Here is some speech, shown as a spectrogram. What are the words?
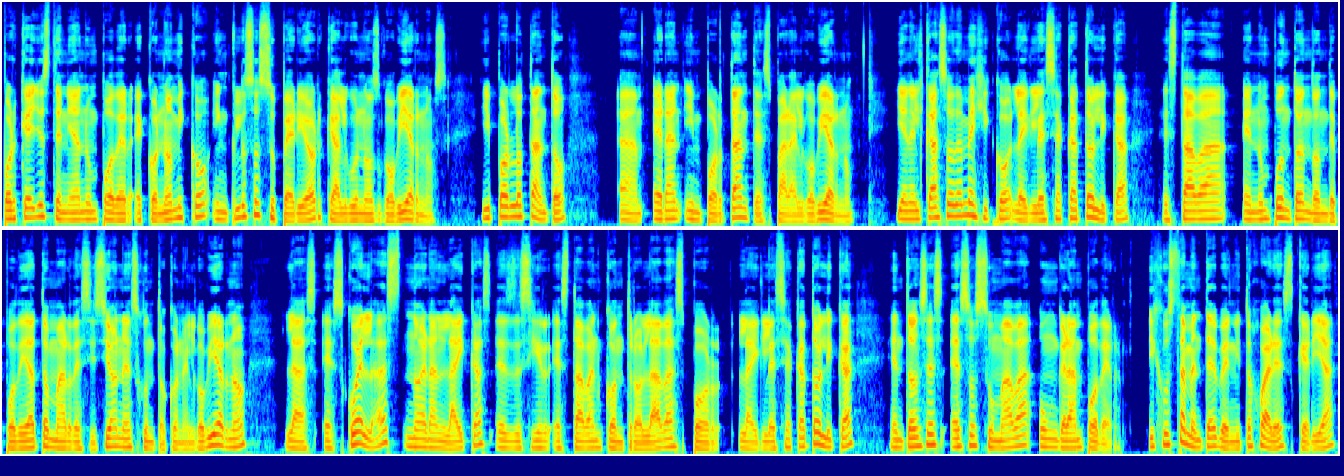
porque ellos tenían un poder económico incluso superior que algunos gobiernos, y por lo tanto eran importantes para el gobierno. Y en el caso de México, la Iglesia Católica estaba en un punto en donde podía tomar decisiones junto con el gobierno. Las escuelas no eran laicas, es decir, estaban controladas por la Iglesia Católica, entonces eso sumaba un gran poder. Y justamente Benito Juárez quería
